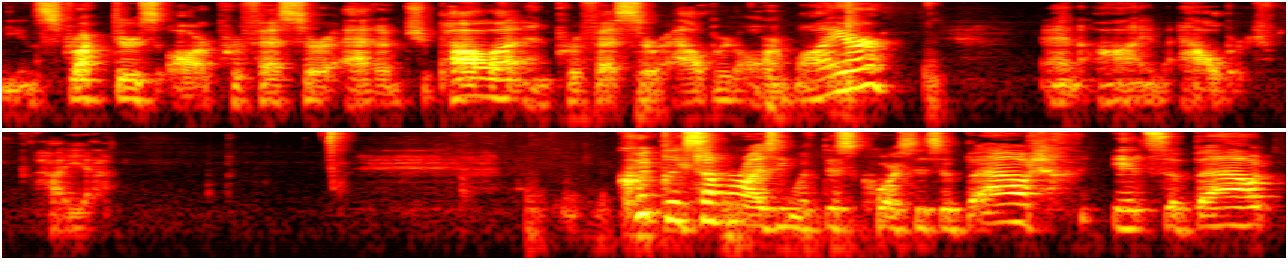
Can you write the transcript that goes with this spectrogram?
The instructors are Professor Adam Chlipala and Professor Albert R. Meyer, and I'm Albert. Hiya. Quickly summarizing what this course is about, it's about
